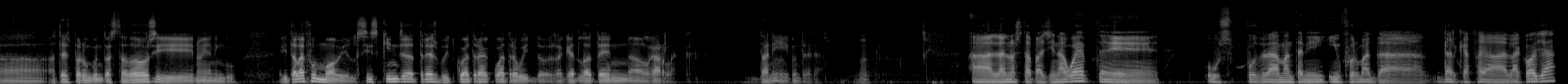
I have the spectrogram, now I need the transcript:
Uh, atès per un contestador si no hi ha ningú. I telèfon mòbil, 615 384 482. Aquest l'atén el Garlac. Dani Contreras. A la nostra pàgina web eh, us podrà mantenir informat de, del que fa la colla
